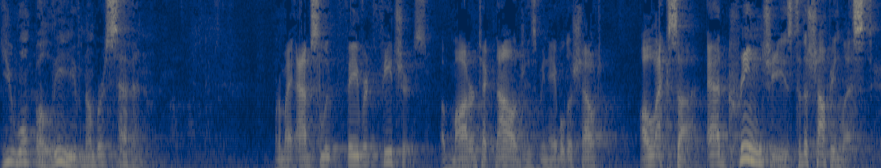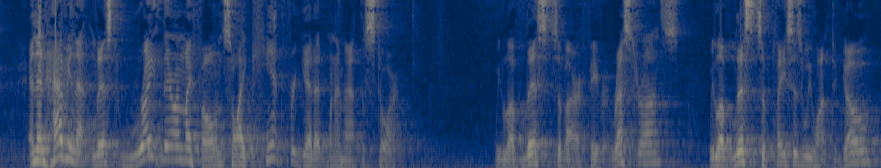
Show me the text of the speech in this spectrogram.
You won't believe number seven. One of my absolute favorite features of modern technology is being able to shout, Alexa, add cream cheese to the shopping list. And then having that list right there on my phone so I can't forget it when I'm at the store. We love lists of our favorite restaurants. We love lists of places we want to go.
